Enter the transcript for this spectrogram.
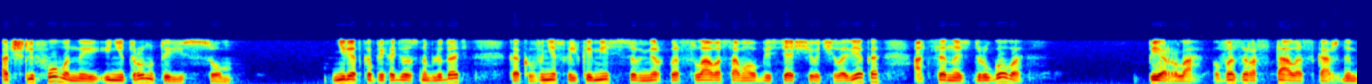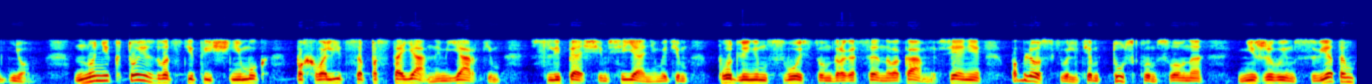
отшлифованные и нетронутые резцом. Нередко приходилось наблюдать, как в несколько месяцев меркла слава самого блестящего человека, а ценность другого перла возрастала с каждым днем. Но никто из двадцати тысяч не мог похвалиться постоянным, ярким, слепящим сиянием, этим подлинным свойством драгоценного камня. Все они поблескивали тем тусклым, словно неживым светом,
